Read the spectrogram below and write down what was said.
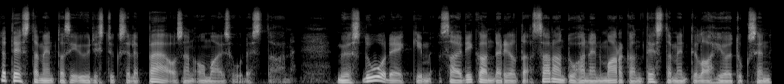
ja testamentasi yhdistykselle pääosan omaisuudestaan. Myös Duodekim sai Vikanderilta 100 000 markan testamenttilahjoituksen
